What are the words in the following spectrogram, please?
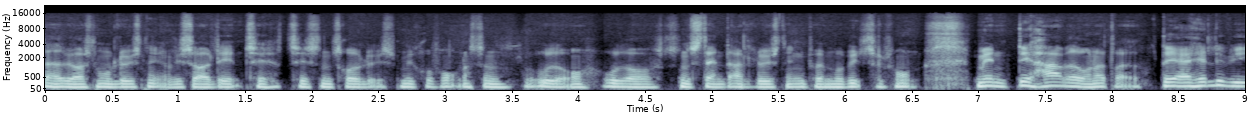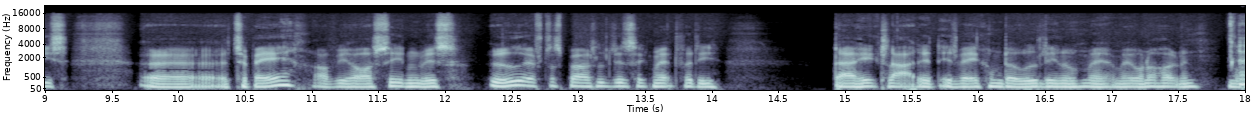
der havde vi også nogle løsninger, vi solgte ind til, til sådan trådløse mikrofoner, sådan, ud over, ud over sådan standardløsningen på en mobiltelefon. Men det har været underdrevet. Det er heldigvis øh, tilbage, og vi har også set en vis øget efterspørgsel i det segment, fordi der er helt klart et, et vakuum derude lige nu med, med underholdning. Ja,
